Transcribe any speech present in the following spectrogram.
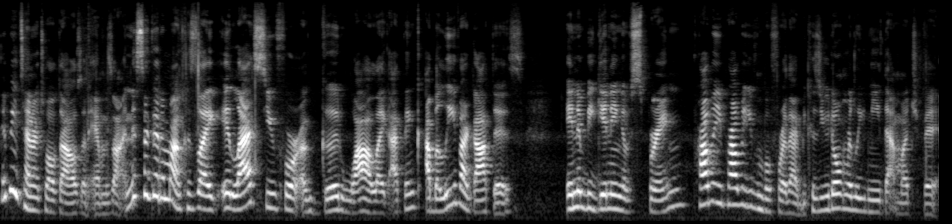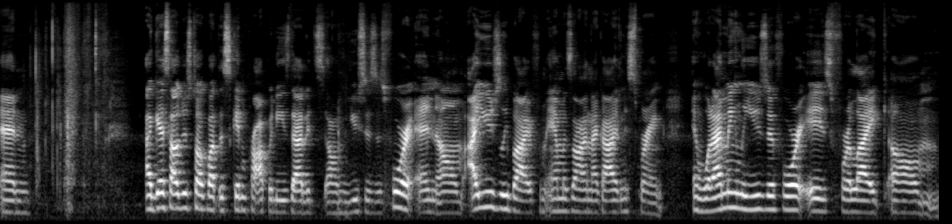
maybe 10 or 12 dollars on Amazon. And it's a good amount because like it lasts you for a good while. Like I think I believe I got this in the beginning of spring, probably probably even before that because you don't really need that much of it. And I guess I'll just talk about the skin properties that its um, uses is for. And um, I usually buy it from Amazon. I got it in the spring, and what I mainly use it for is for like um,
